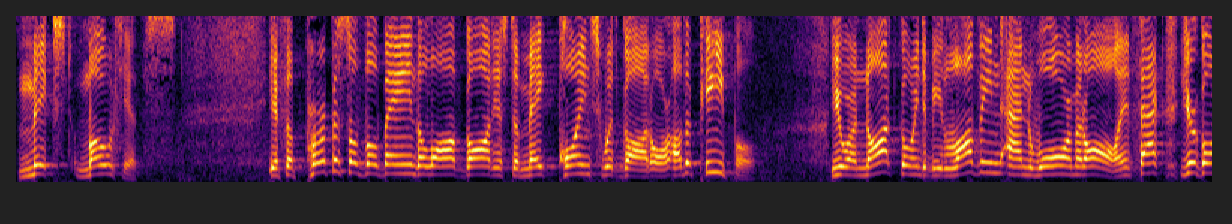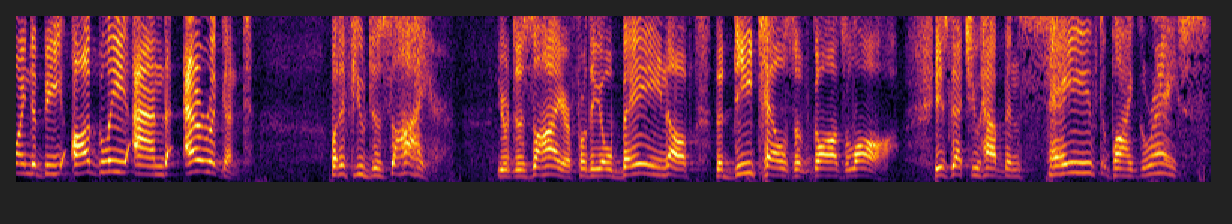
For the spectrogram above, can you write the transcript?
mixed motives. If the purpose of obeying the law of God is to make points with God or other people, you are not going to be loving and warm at all. In fact, you're going to be ugly and arrogant. But if you desire, your desire for the obeying of the details of God's law is that you have been saved by grace,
